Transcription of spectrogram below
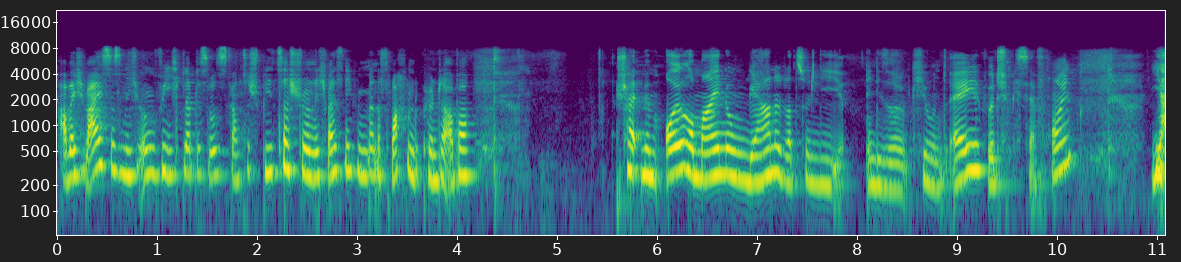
Aber ich weiß es nicht irgendwie, ich glaube, das wird das ganze Spiel zerstören. Ich weiß nicht, wie man das machen könnte, aber schreibt mir eure Meinung gerne dazu in, die, in diese QA, würde ich mich sehr freuen. Ja,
